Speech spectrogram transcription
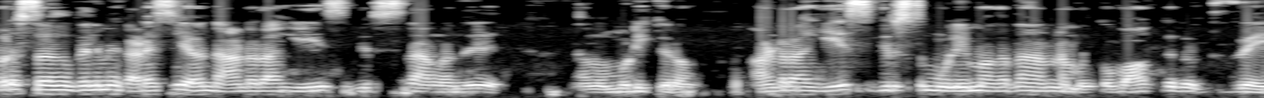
பிரசங்கத்திலுமே கடைசியா வந்து ஆண்டவராக இயேசு கிறிஸ்து தான் வந்து நம்ம முடிக்கிறோம். ஆண்டவராக இயேசு கிறிஸ்து மூலியமாக தான் நமக்கு வாக்குத்தத்தை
